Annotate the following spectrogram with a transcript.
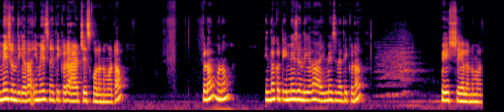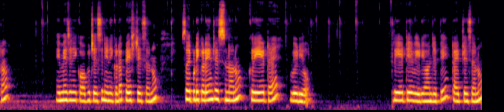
ఇమేజ్ ఉంది కదా ఇమేజ్ని అయితే ఇక్కడ యాడ్ చేసుకోవాలన్నమాట. ఇక్కడ మనం ఇందాకటి ఇమేజ్ ఉంది కదా ఆ ఇమేజ్ని అయితే ఇక్కడ పేస్ట్ చేయాలన్నమాట. ఇమేజ్ని కాపీ చేసి నేను ఇక్కడ పేస్ట్ చేశాను. సో ఇప్పుడు ఇక్కడ ఏం చేస్తున్నాను? Create a video create a video అని చెప్పి టైప్ చేశాను.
